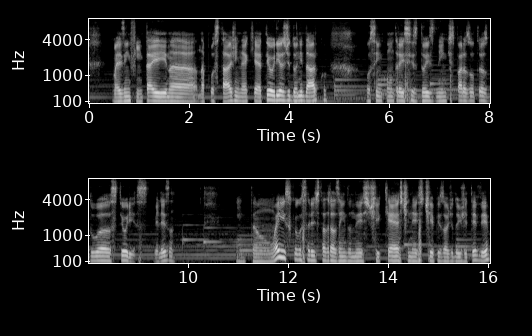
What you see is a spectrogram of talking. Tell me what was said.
Mas enfim, tá aí na, na postagem, né? Que é Teorias de Doni Darko. Você encontra esses dois links para as outras duas teorias, beleza? Então é isso que eu gostaria de estar trazendo neste cast, neste episódio do IGTV.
